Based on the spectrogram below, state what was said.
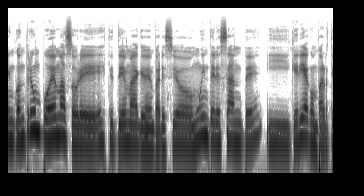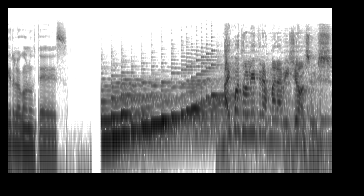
Encontré un poema sobre este tema que me pareció muy interesante y quería compartirlo con ustedes. Hay cuatro letras maravillosas.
